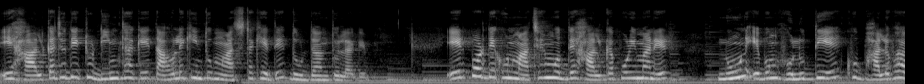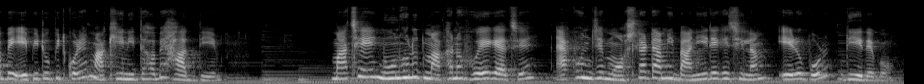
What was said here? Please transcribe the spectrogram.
এই হালকা যদি একটু ডিম থাকে, তাহলে কিন্তু মাছটা খেতে দুর্দান্ত লাগে। এরপর দেখুন মাছের মধ্যে হালকা পরিমাণের নুন এবং হলুদ দিয়ে খুব ভালোভাবে এপিটোপিট করে মাখিয়ে নিতে হবে হাত দিয়ে। মাছে নুন হলুদ মাখানো হয়ে গেছে। এখন যে মশলাটা আমি বানিয়ে রেখেছিলাম, এর ওপর দিয়ে দেবো।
